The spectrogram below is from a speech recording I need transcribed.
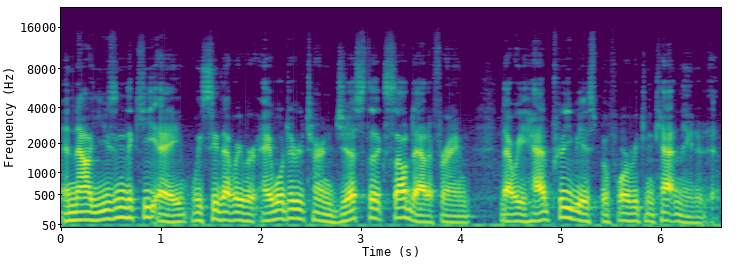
And now using the key A, we see that we were able to return just the Excel data frame that we had previous before we concatenated it.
